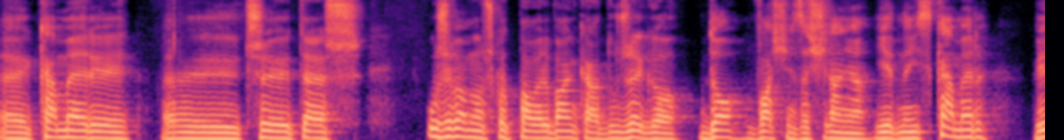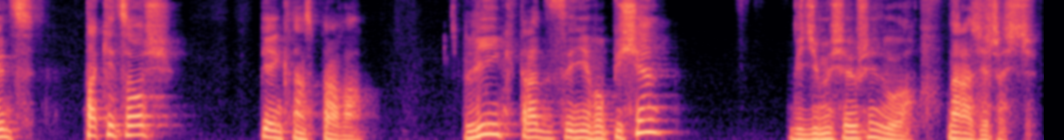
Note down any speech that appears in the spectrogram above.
e, kamery, e, czy też używam na przykład powerbanka dużego do właśnie zasilania jednej z kamer, więc takie coś, piękna sprawa. Link tradycyjnie w opisie. Widzimy się już niedługo. Na razie, cześć.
